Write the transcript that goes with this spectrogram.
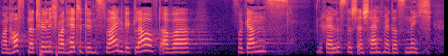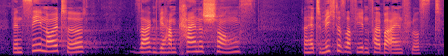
Man hofft natürlich, man hätte den Zweien geglaubt, aber so ganz realistisch erscheint mir das nicht. Wenn zehn Leute sagen, wir haben keine Chance, dann hätte mich das auf jeden Fall beeinflusst.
